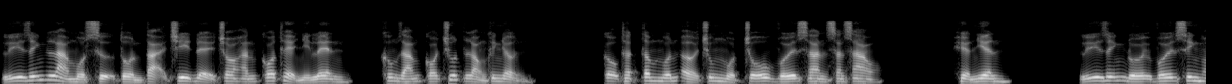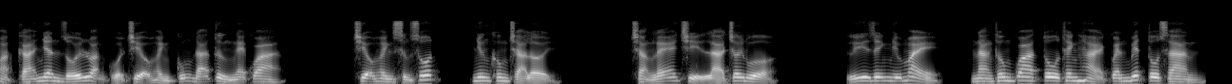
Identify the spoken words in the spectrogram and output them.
Lý Dĩnh là một sự tồn tại chi để cho hắn có thể nhìn lên, không dám có chút lòng kinh nhẫn. Cậu thật tâm muốn ở chung một chỗ với san san sao. Hiển nhiên, Lý Dĩnh đối với sinh hoạt cá nhân rối loạn của Triệu Hoành cũng đã từng nghe qua. Triệu Hoành sửng sốt, nhưng không trả lời. Chẳng lẽ chỉ là chơi đùa? Lý Dĩnh nhíu mày, nàng thông qua Tô Thanh Hải quen biết Tô San,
